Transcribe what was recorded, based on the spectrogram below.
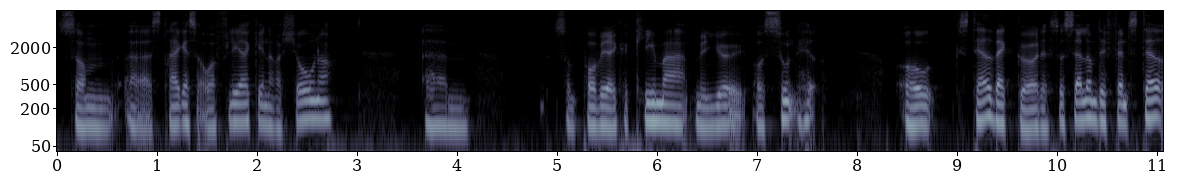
som øh, strækker sig over flere generationer, øh, som påvirker klima, miljø og sundhed – og stadigvæk gør det. Så selvom det fandt sted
